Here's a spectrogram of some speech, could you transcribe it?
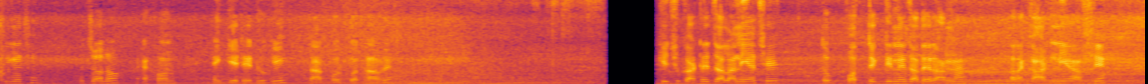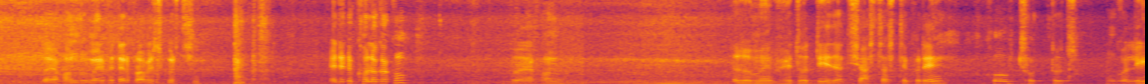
ঠিক আছে? তো চলো, এখন গেটে ঢুকি, তারপর কথা হবে। কিছু কাঠের জ্বালানি আছে, তো প্রত্যেক দিনে যাদের রান্না, তারা কাঠ নিয়ে আসে। তো এখন রুমের ভেতর প্রবেশ করছি। এটা একটু খোলো কাকু। তো এখন রুমের ভেতর দিয়ে যাচ্ছি আস্তে আস্তে করে। খুব ছোট্ট গলি।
